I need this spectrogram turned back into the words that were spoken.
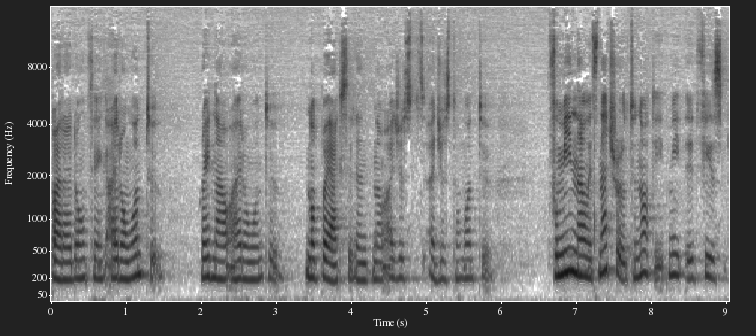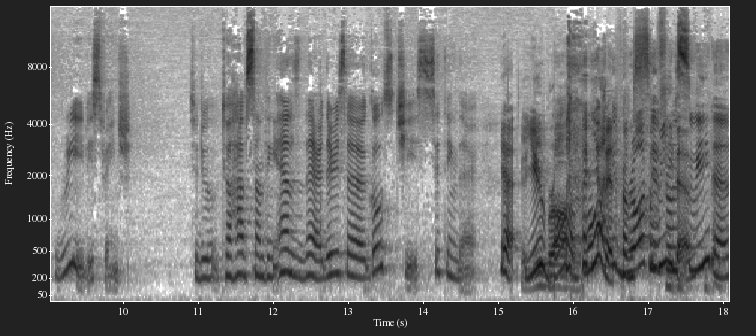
but I don't think I don't want to. Right now, I don't want to. Not by accident. No, I just, I just don't want to. For me now, it's natural to not eat meat. It feels really strange to do to have something else there. There is a goat's cheese sitting there. yeah, You you, brought- brought, brought it from brought Sweden. it from Sweden.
